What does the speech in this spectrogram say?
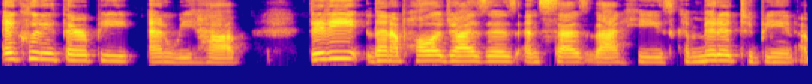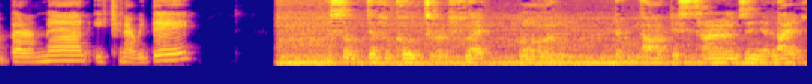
including therapy and rehab. Diddy then apologizes and says that he's committed to being a better man each and every day. It's so difficult to reflect on the darkest times in your life.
